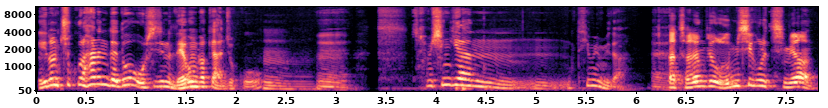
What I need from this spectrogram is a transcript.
이런 축구를 하는데도 올 시즌은 4번밖에 안 줬고 음. 예. 참 신기한 음, 팀입니다 예. 그러니까 전형적으로 음식으로 치면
